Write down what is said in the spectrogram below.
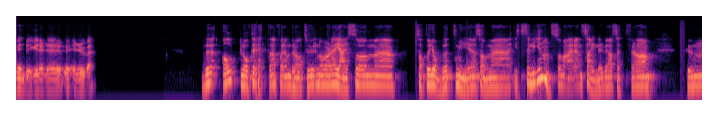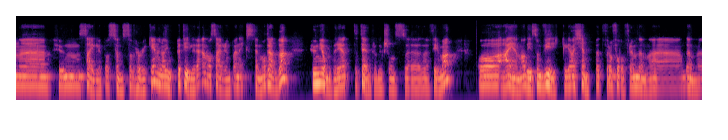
vindbyger eller, eller uvær. alt lå til rette for en bra tur. Nå var det jeg som uh, satt og jobbet mye sammen med Iselin, som er en seiler vi har sett fra hun, eh, hun, seiler på Sons of Hurricane, eller har gjort det tidligere. Nå seiler hun på en X35. Hun jobber i et TV-produksjonsfirma og er en av de som virkelig har kjempet for å få frem denne, denne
